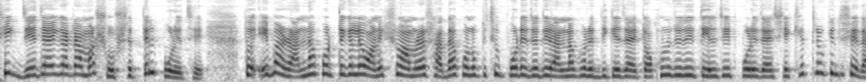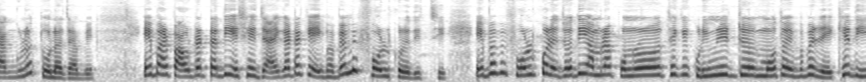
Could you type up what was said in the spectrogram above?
ঠিক যে জায়গাটা আমার সর্ষের তেল পড়েছে। তো এবার রান্না করতে গেলে অনেক সময় আমরা সাদা কোনো কিছু পরে যদি রান্নাঘরের দিকে যাই, তখনও যদি তেল চিট পড়ে যায়, সেক্ষেত্রেও কিন্তু সেই দাগগুলো তোলা যাবে। এবার পাউডারটা দিয়ে সেই জায়গাটাকে এইভাবে আমি ফোল্ড করে দিচ্ছি। এভাবে ফোল্ড করে যদি আমরা পনেরো থেকে কুড়ি মিনিট মতো এভাবে রেখে দিই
